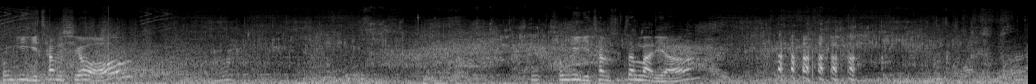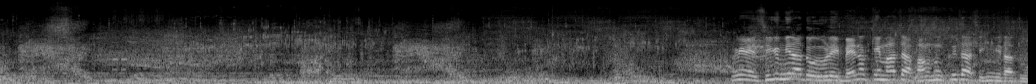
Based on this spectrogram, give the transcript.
속이기 참 쉬워. 속- 속이기 참 쉽단 말이야 그래 지금이라도 우리 매너 게임 하자. 방송 끄자 지금이라도.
